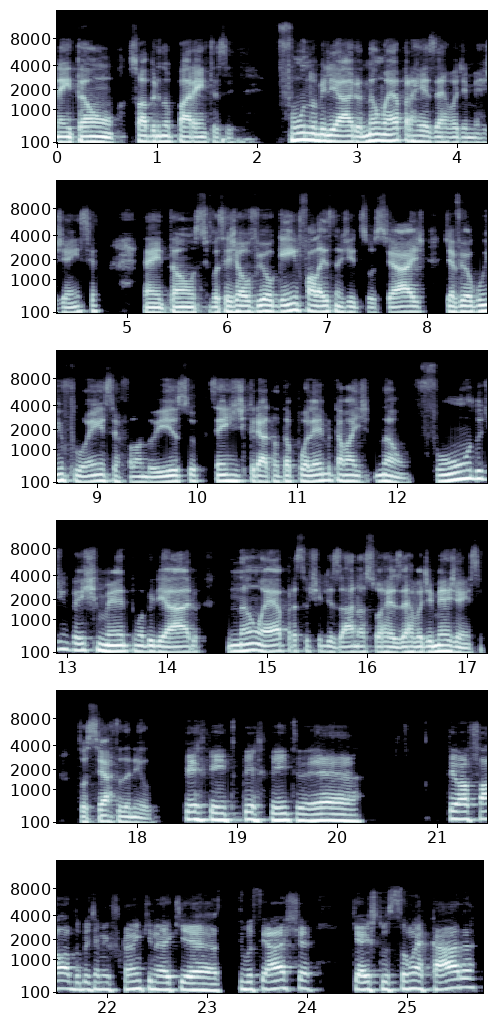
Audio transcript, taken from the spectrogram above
né? Então, só abrindo parêntese, fundo imobiliário não é para reserva de emergência. Né? Então, se você já ouviu alguém falar isso nas redes sociais, já viu algum influencer falando isso, sem a gente criar tanta polêmica, mas não, fundo de investimento imobiliário não é para se utilizar na sua reserva de emergência. Tô certo, Danilo? Perfeito, perfeito. É, tem uma fala do Benjamin Franklin, né, que é: se você acha que a instrução é cara,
